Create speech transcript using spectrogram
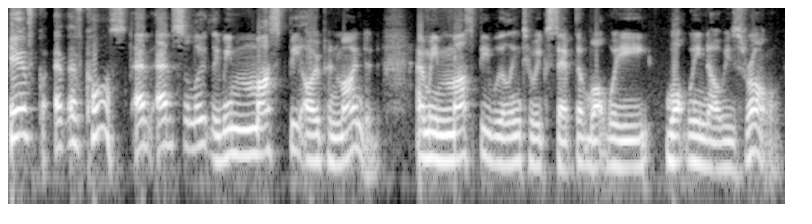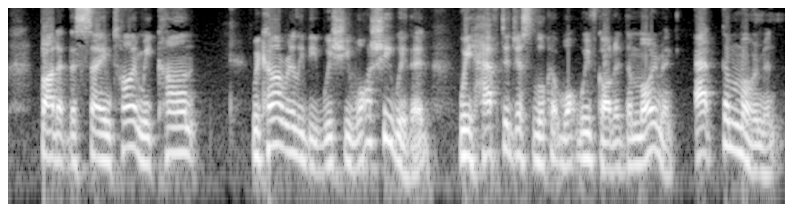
Yeah, of, of course, absolutely. We must be open-minded, and we must be willing to accept that what we what we know is wrong. But at the same time, we can't we can't really be wishy-washy with it. We have to just look at what we've got at the moment. At the moment,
